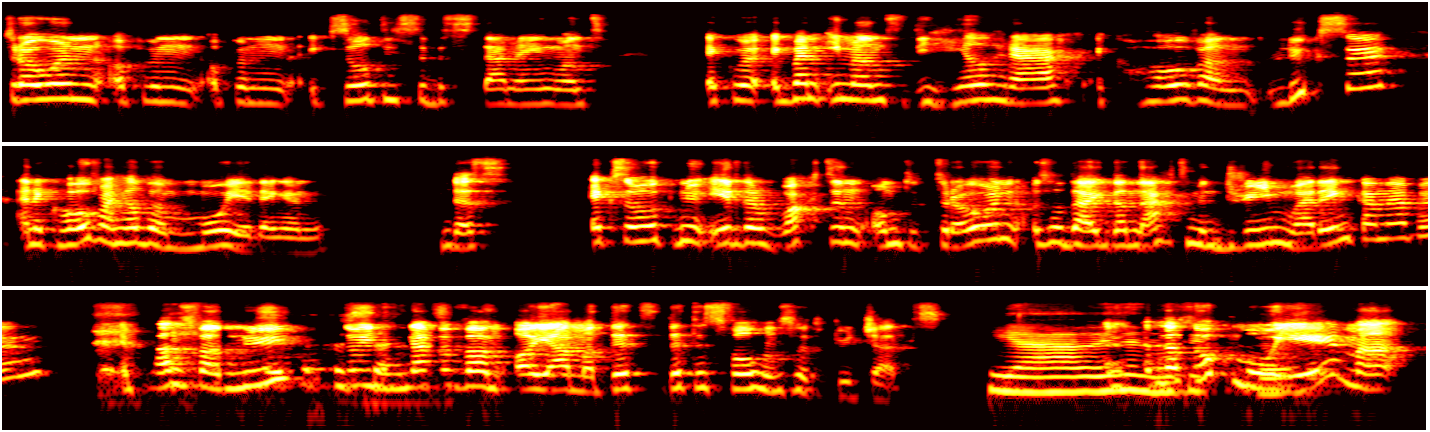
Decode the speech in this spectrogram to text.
Trouwen op een, op een exotische bestemming. Want ik, ik ben iemand die heel graag... Ik hou van luxe en ik hou van heel veel mooie dingen. Dus ik zou ook nu eerder wachten om te trouwen, zodat ik dan echt mijn dream wedding kan hebben. In plaats van nu zoiets hebben van, oh ja, maar dit, dit is volgens het budget. Ja, en, en dat is ook mooi, hè? Maar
